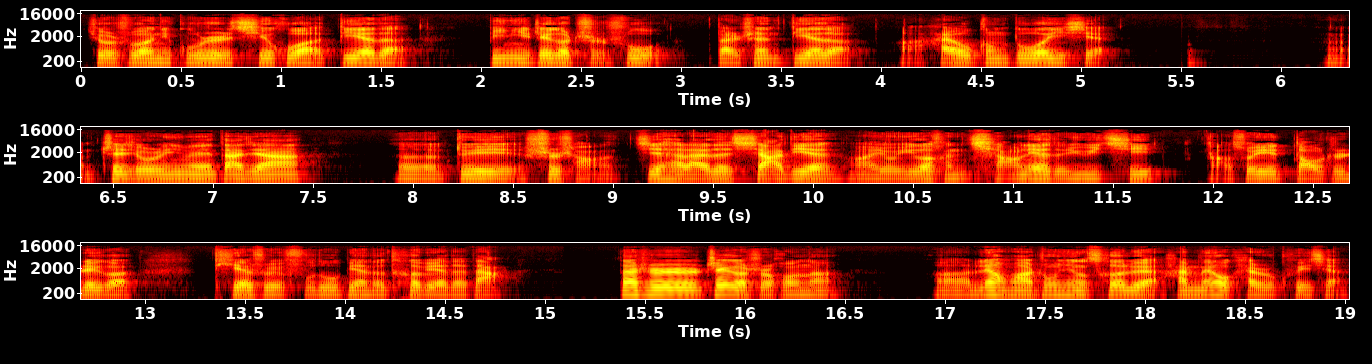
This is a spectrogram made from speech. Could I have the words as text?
就是说，你股指期货跌的比你这个指数本身跌的啊还要更多一些。嗯，这就是因为大家呃对市场接下来的下跌啊有一个很强烈的预期啊，所以导致这个贴水幅度变得特别的大。但是这个时候呢，啊量化中性策略还没有开始亏钱，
